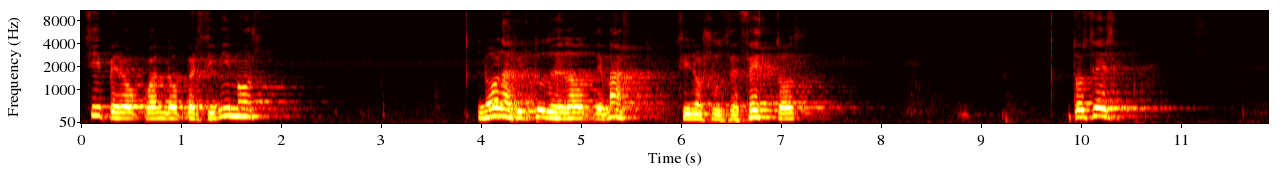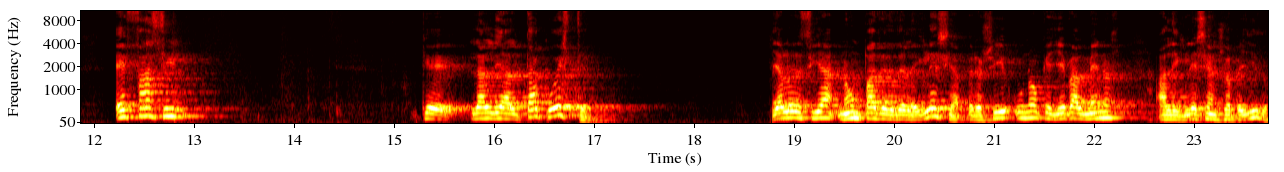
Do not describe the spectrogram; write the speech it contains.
Sí, pero cuando percibimos no las virtudes de los demás, sino sus defectos, entonces es fácil que la lealtad cueste. Ya lo decía, no un padre de la iglesia, pero sí uno que lleva al menos a la iglesia en su apellido.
